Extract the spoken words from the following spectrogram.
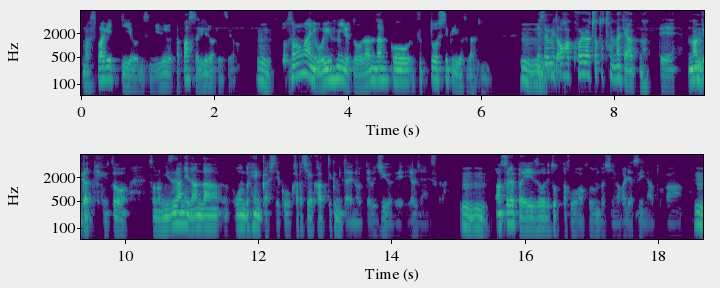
まあ、スパゲッティをですね、茹でる、あパスタを茹でるわけですよ。うん、その前にお湯を見ると、だんだんこう、沸騰してくる様子があるし、ね。うん、うん。でそれを見ると、あ、これはちょっと取んなきゃってなって、なんでかっていうと、その水がね、だんだん温度変化して、こう、形が変わっていくみたいなのって授業でやるじゃないですか。うん、うん、まあ、それやっぱ映像で撮った方が子供たちに分かりやすいなとか、うん、う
